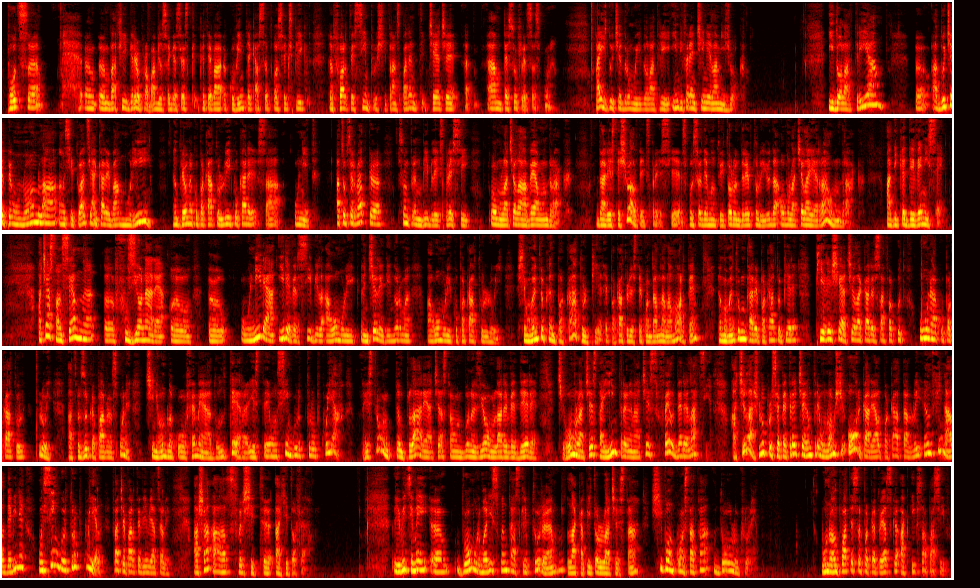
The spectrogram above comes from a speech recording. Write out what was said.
Pot să îmi va fi greu probabil să găsesc câteva cuvinte ca să pot să explic uh, foarte simplu și transparent ceea ce uh, am pe suflet să spun. Aici duce drumul idolatriei, indiferent cine e la mijloc. Idolatria uh, aduce pe un om la, în situația în care va muri împreună cu păcatul lui cu care s-a unit. Ați observat că sunt în Biblie expresii omul acela avea un drac dar este și o altă expresie spusă de Mântuitorul în dreptul lui Iuda, omul acela era un drac, adică devenise. Aceasta înseamnă uh, fuzionarea, uh, uh, unirea irreversibilă a omului în cele din urmă a omului cu păcatul lui. Și în momentul când păcatul piere, păcatul este condamnat la moarte, în momentul în care păcatul piere, piere și acela care s-a făcut una cu păcatul lui. Ați văzut că Pavel spune, cine umblă cu o femeie adulteră este un singur trup cu ea. Nu este o întâmplare aceasta, un bună ziua, un la revedere, ci omul acesta intră în acest fel de relație. Același lucru se petrece între un om și oricare alt păcat al lui, în final devine un singur trup cu el, face parte din viața lui. Așa a sfârșit uh, Ahitofel. Iubiții mei, uh, vom urmări Sfânta Scriptură la capitolul acesta și vom constata două lucruri. Un om poate să păcătuiască activ sau pasiv.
